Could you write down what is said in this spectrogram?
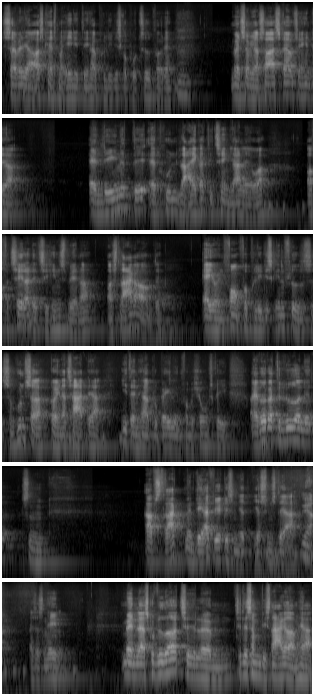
så ville jeg også kaste mig ind i det her politiske og bruge tid på det. Mm. Men som jeg så har skrevet til hende der, alene det, at hun liker de ting, jeg laver, og fortæller det til hendes venner, og snakker om det, er jo en form for politisk indflydelse, som hun så går ind og tager der i den her globale informationskrig. Og jeg ved godt, det lyder lidt sådan abstrakt, men det er virkelig sådan, jeg, jeg synes, det er. Ja. Altså sådan helt. Men lad os gå videre til, øhm, til det, som vi snakkede om her,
